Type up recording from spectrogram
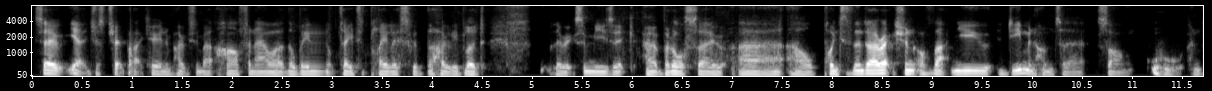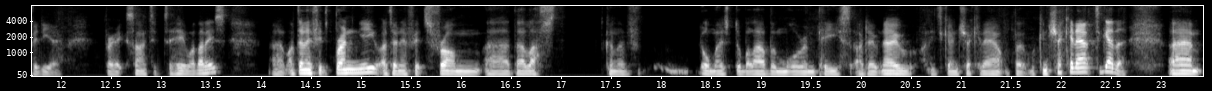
So yeah, just check back here in hopefully about half an hour. There'll be an updated playlist with the Holy Blood lyrics and music, uh, but also uh, I'll point in the direction of that new Demon Hunter song ooh, and video. Very excited to hear what that is. Um, I don't know if it's brand new. I don't know if it's from uh, their last kind of almost double album war and peace i don't know. I need to go and check it out but we can check it out together. Um,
